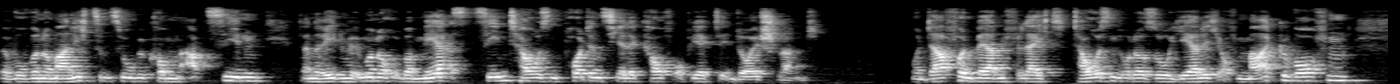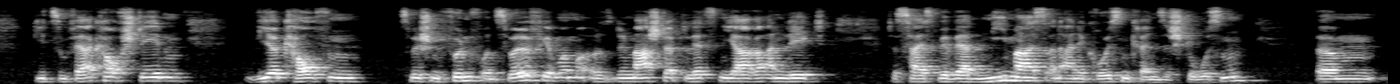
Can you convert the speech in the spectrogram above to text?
wo wir normal nicht zum Zuge kommen, abziehen, dann reden wir immer noch über mehr als 10.000 potenzielle Kaufobjekte in Deutschland. Und davon werden vielleicht 1.000 oder so jährlich auf den Markt geworfen die zum Verkauf stehen. Wir kaufen zwischen fünf und zwölf, wenn man den Maßstab der letzten Jahre anlegt. Das heißt, wir werden niemals an eine Größengrenze stoßen. Ähm,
